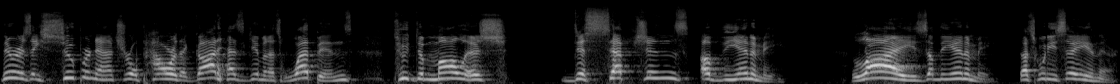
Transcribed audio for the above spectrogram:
there is a supernatural power that God has given us weapons to demolish deceptions of the enemy, lies of the enemy. That's what he's saying there.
